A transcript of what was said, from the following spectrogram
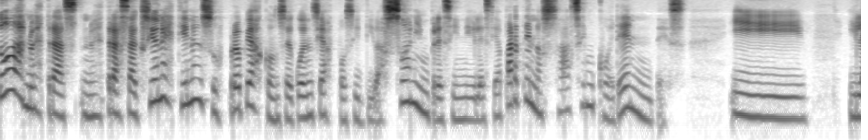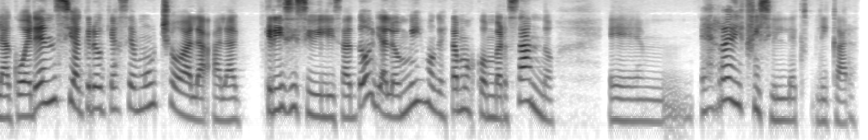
todas nuestras, nuestras acciones tienen sus propias consecuencias positivas, son imprescindibles y aparte nos hacen coherentes. Y, la coherencia creo que hace mucho a la, crisis civilizatoria, lo mismo que estamos conversando. Em, es re difícil de explicar,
